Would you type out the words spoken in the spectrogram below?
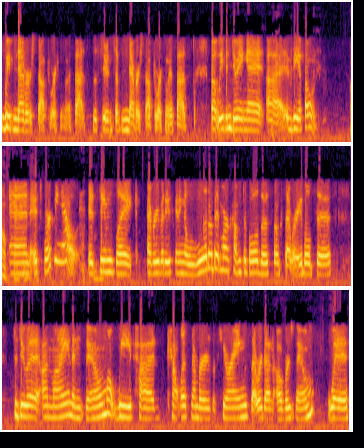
We've never stopped working with vets. The students have never stopped working with vets, but we've been doing it uh, via phone. Oh, and it's working out. It seems like everybody's getting a little bit more comfortable. Those folks that were able to to do it online and Zoom, we've had countless numbers of hearings that were done over Zoom with,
